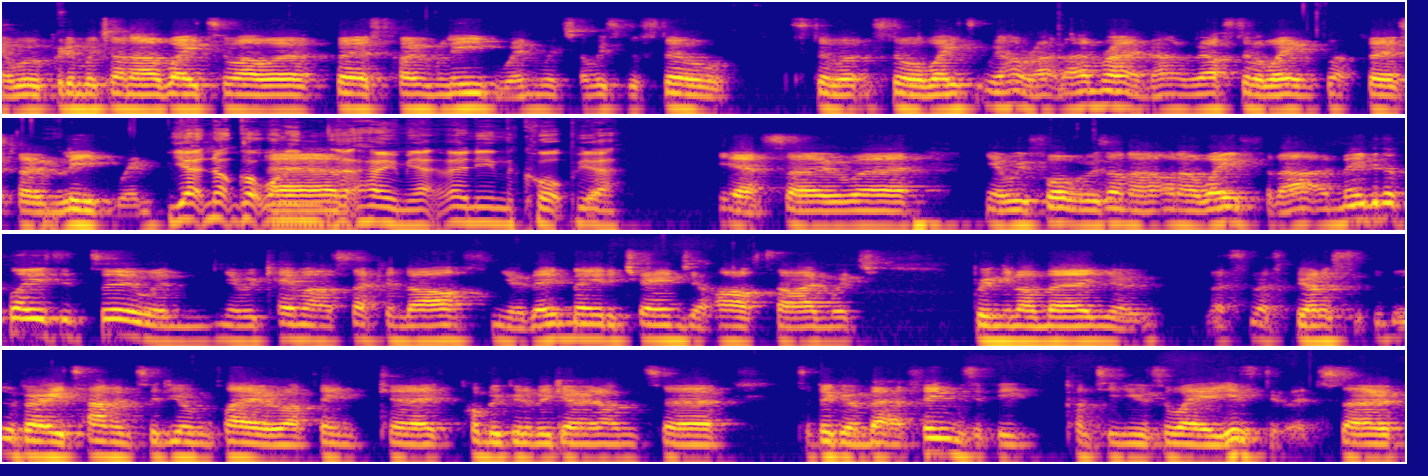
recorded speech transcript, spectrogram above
know, we were pretty much on our way to our first home league win, which obviously we're still still still waiting. We are right. I'm right now. We are still waiting for that first home league win. Yeah, not got one um, at home yet. Only in the cup. Yeah. Yeah. So uh, you know, we thought we was on our on our way for that, and maybe the players did too. And you know, we came out second half. You know, they made a change at half time, which bringing on their you know. Let's, let's be honest, a very talented young player who I think uh, is probably going to be going on to, to bigger and better things if he continues the way he is doing. So,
